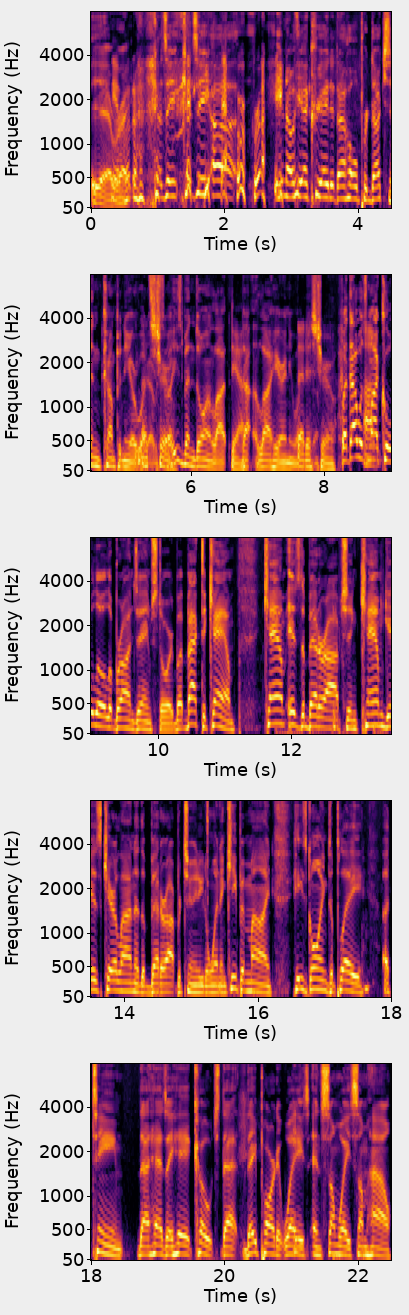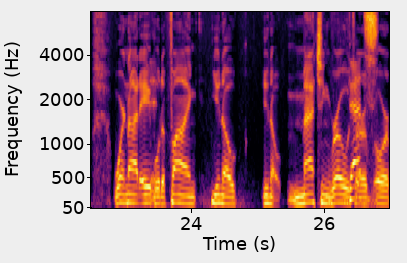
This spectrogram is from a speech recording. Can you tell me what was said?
Yeah, Yeah, right. Because he, because he, uh, you know, he had created that whole production company or whatever. That's true. So he's been doing a lot, Yeah. a lot here anyway. That is so. true. But that was my Um, cool little LeBron James story. But back to Cam. Cam is the better option. Cam gives Carolina the better opportunity to win. And keep in mind, he's going to play a team that has a head coach that they parted ways in some way somehow were not able to find, you know, you know, matching roads That's- or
